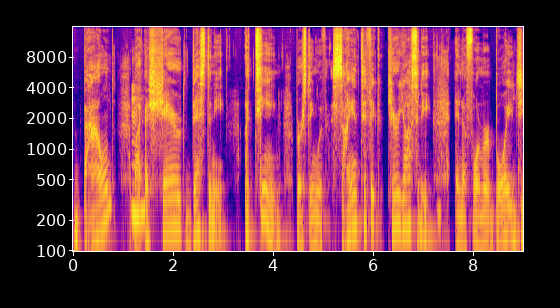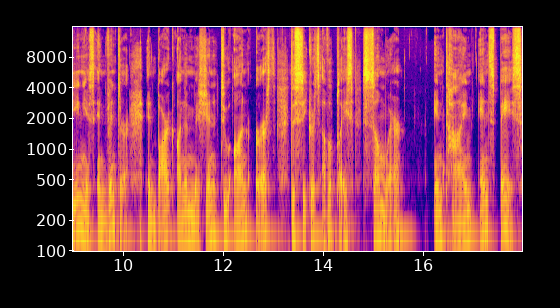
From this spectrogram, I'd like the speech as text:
bound by a shared destiny, a teen bursting with scientific curiosity and a former boy genius inventor embark on a mission to unearth the secrets of a place somewhere in time and space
